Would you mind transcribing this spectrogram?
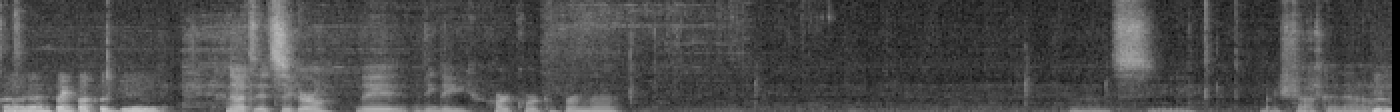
Uh, I think that's a dude. No, it's it's a girl. They I think they hardcore confirmed that. Let's see. My shotgun out. Hmm.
